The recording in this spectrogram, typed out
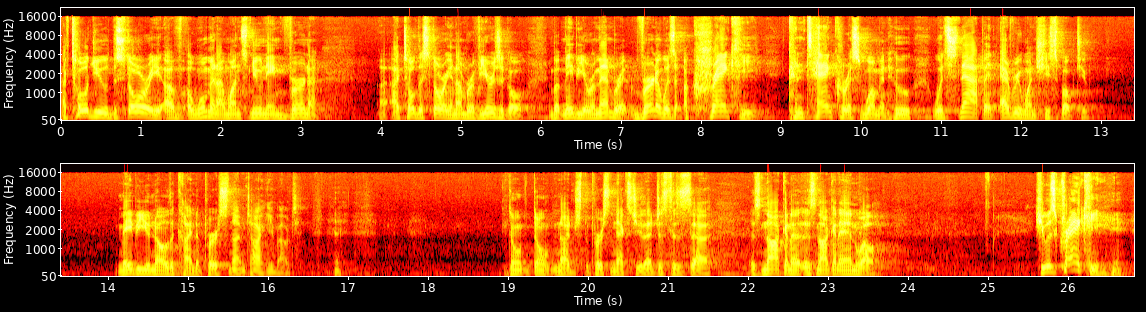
I've told you the story of a woman I once knew named Verna. I told this story a number of years ago, but maybe you remember it. Verna was a cranky, cantankerous woman who would snap at everyone she spoke to. Maybe you know the kind of person I'm talking about. don't, don't nudge the person next to you. That just is, uh, is not going to end well. She was cranky.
